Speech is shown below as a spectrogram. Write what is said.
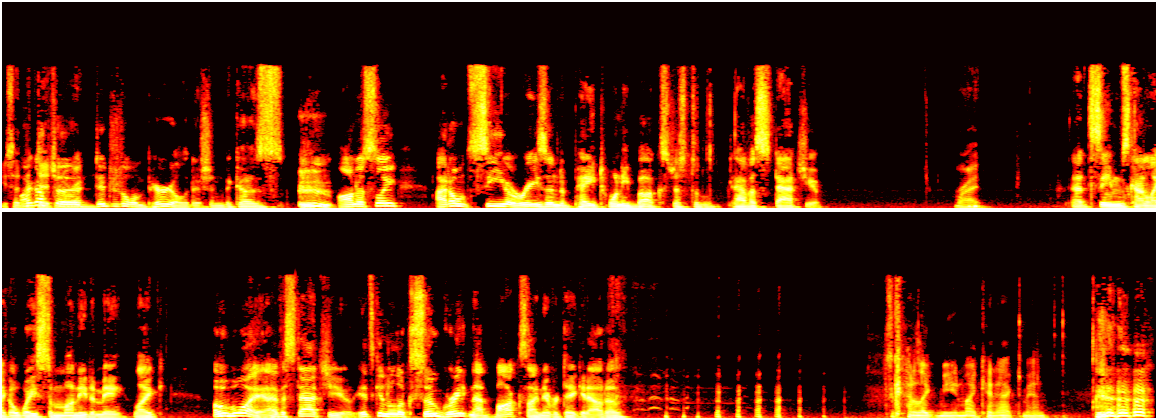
You said I the got digital, the right? digital Imperial edition because honestly, I don't see a reason to pay twenty bucks just to have a statue. Right. That seems kind of like a waste of money to me. Like, oh boy, I have a statue. It's going to look so great in that box I never take it out of. It's kind of like me and my Kinect, man.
